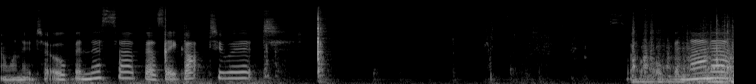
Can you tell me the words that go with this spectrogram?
I wanted to open this up as I got to it. So open that up.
